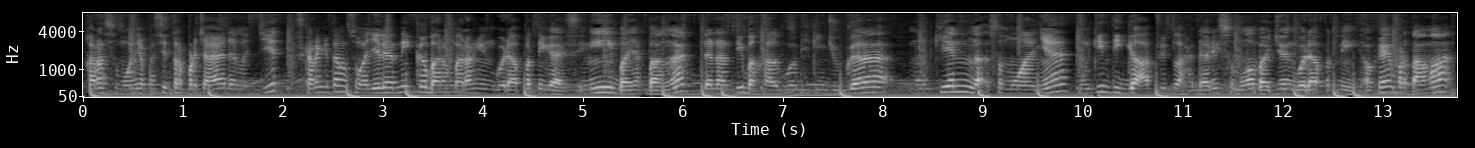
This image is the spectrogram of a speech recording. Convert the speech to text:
karena semuanya pasti terpercaya dan legit. Sekarang kita langsung aja lihat nih ke barang-barang yang gue dapet nih guys. Ini banyak banget dan nanti bakal gue bikin juga mungkin nggak semuanya mungkin tiga outfit lah dari semua baju yang gue dapet nih oke yang pertama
